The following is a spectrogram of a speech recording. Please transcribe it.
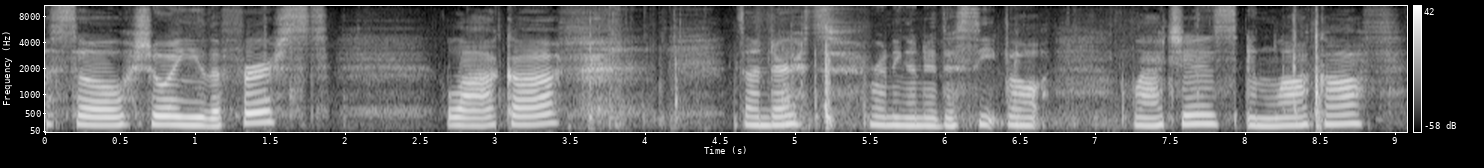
So showing you the first lock off. It's under, it's running under the seatbelt latches and lock off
